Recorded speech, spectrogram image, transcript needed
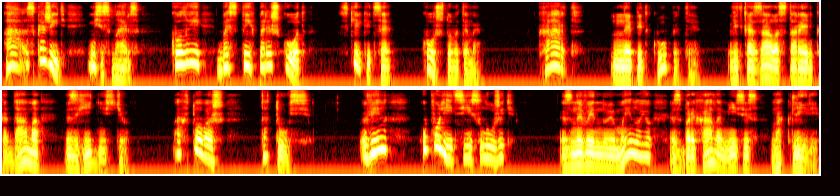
А скажіть, місіс Майерс, коли без тих перешкод, скільки це коштуватиме? Карт не підкупите, відказала старенька дама з гідністю. А хто ваш татусь? Він у поліції служить, з невинною миною збрехала місіс Маклірі.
